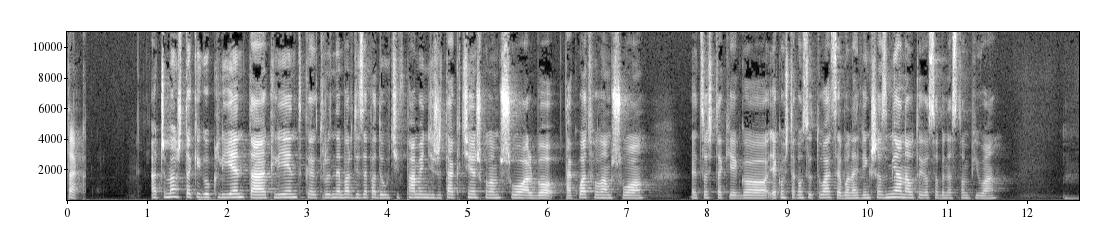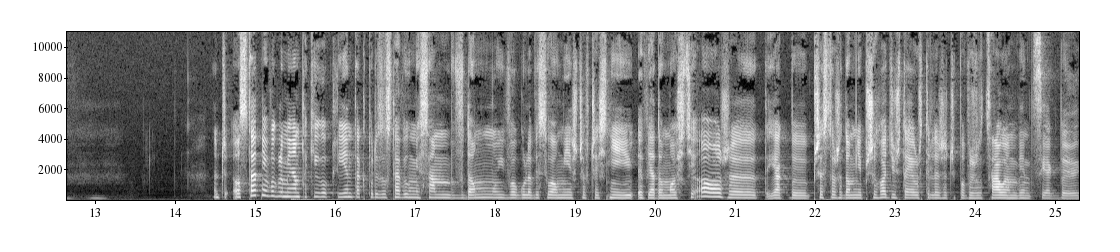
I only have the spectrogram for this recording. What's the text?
Tak. A czy masz takiego klienta, klientkę, który najbardziej zapadł Ci w pamięć, że tak ciężko Wam szło albo tak łatwo Wam szło? E, Coś takiego, jakąś taką sytuację, albo największa zmiana u tej osoby nastąpiła? Znaczy, ostatnio w ogóle miałam takiego klienta, który zostawił mnie sam w domu i w ogóle wysyłał mi jeszcze wcześniej wiadomości, o, że jakby przez to, że do mnie przychodzisz, to ja już tyle rzeczy powyrzucałem, więc jakby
